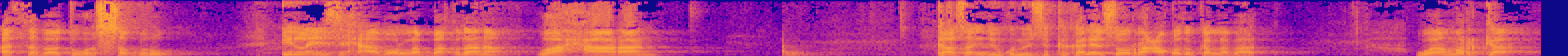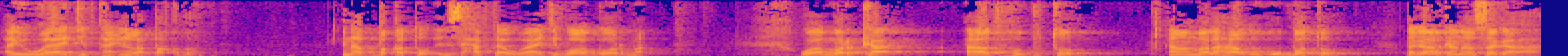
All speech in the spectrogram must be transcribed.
aلhabaatu wالsabru in la insixaaboo la baqdana waa xaaraan kaasaa idinku muhimsan ka kalee soo raaca qodobka labaad waa marka ay waajib tahay in la baqdo inaad baqato insixaabtaa waajib waa goorma waa marka aad hubto ama malahaadu u bato dagaalkan asaga ah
